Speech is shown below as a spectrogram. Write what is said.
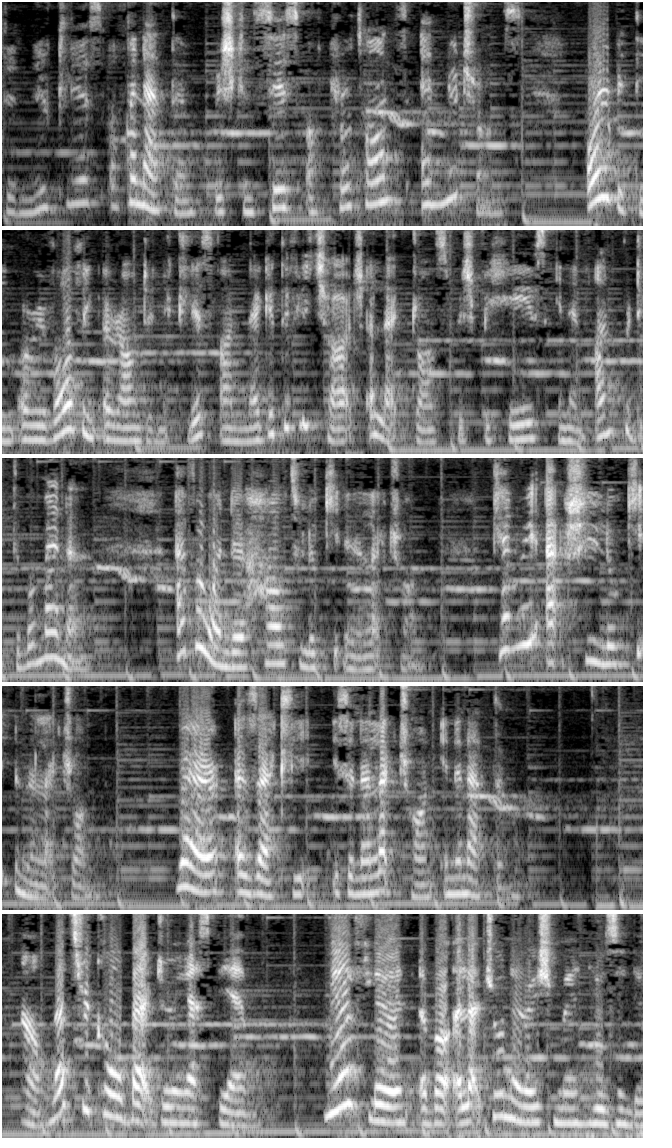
The nucleus of an atom, which consists of protons and neutrons. Orbiting or revolving around the nucleus are negatively charged electrons which behaves in an unpredictable manner. Ever wonder how to locate an electron? Can we actually locate an electron? Where exactly is an electron in an atom? Now, let's recall back during SPM. We have learned about electron arrangement using the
